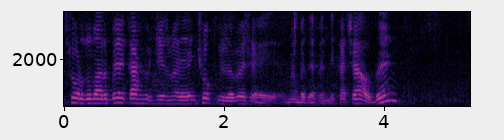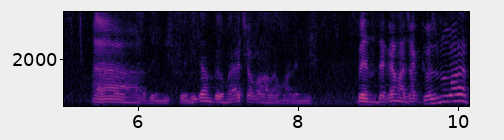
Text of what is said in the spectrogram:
Sordular be kahve cizmelerin çok güzel be şey Mehmet Efendi kaça aldın? Ha demiş beni kandırmaya çabalama demiş. Bende kanacak göz mü var?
